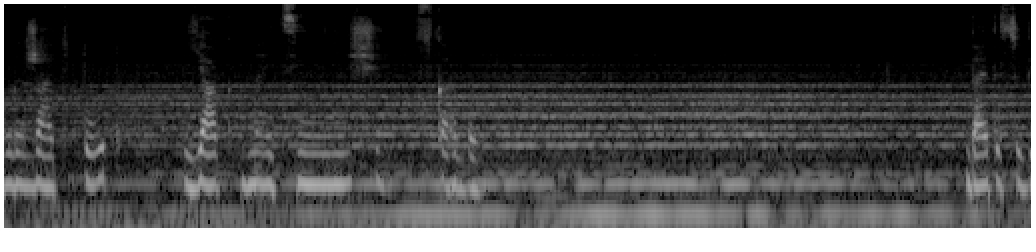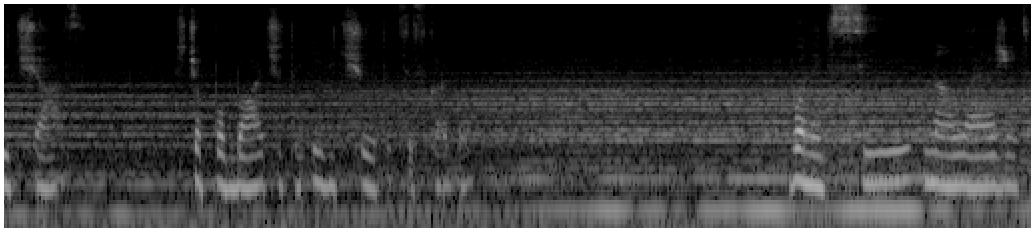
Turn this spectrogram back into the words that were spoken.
лежать тут як найцінніші скарби. Дайте собі час, щоб побачити і відчути ці скарби. Вони всі належать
